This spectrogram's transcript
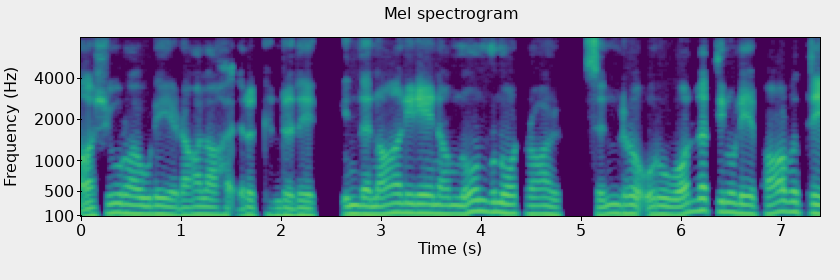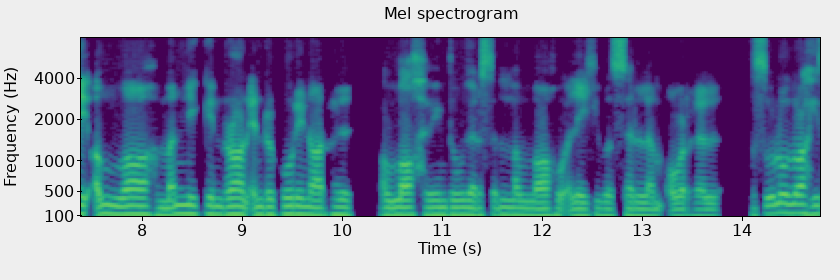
ஆஷூராவுடைய நாளாக இருக்கின்றது. இந்த நாளிலே நாம் நோன்பு நோற்றால் சென்ற ஒரு வருடத்தினுடைய பாவத்தை அல்லாஹ் மன்னிக்கின்றான் என்று கூறினார்கள். அல்லாஹின் தூதர் ஸல்லல்லாஹு அலஹி வசல்லம் அவர்கள் ரசூலுல்லாஹி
